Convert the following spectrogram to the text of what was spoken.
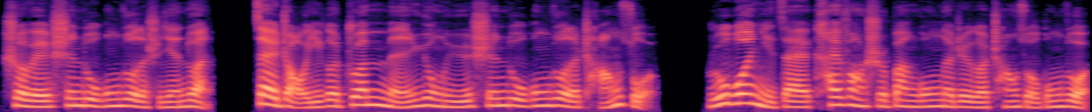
设为深度工作的时间段，再找一个专门用于深度工作的场所。如果你在开放式办公的这个场所工作，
